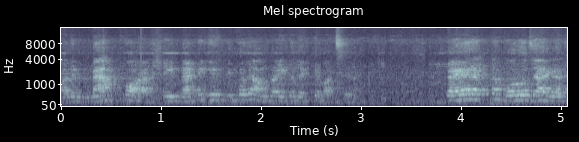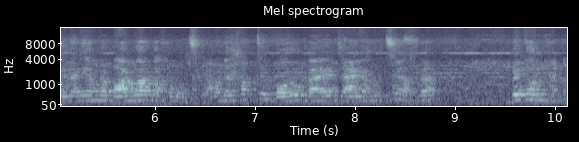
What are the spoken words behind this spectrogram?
মানে ম্যাপ করা, সেই ম্যাপিং এর ভিতরে আমরা এটা দেখতে পাচ্ছি না। ব্যয়ের একটা বড় জায়গা, যেটা নিয়ে আমরা বারবার কথা বলছি। আমাদের সবচেয়ে বড় ব্যয়ের জায়গা হচ্ছে আপনার বেতন ভাতা।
